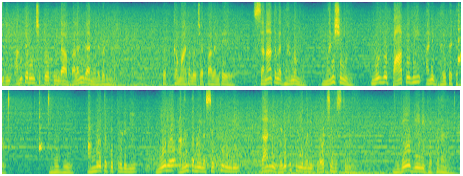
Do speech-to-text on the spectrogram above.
ఇది అంతరించిపోకుండా బలంగా నిలబడింది. ఒక్క మాటలో చెప్పాలంటే సనాతన ధర్మం మనిషిని నువ్వు పాపివి అని భయపెట్టదు. నువ్వు అమృతపుత్రుడివి నీలో అనంతమైన శక్తి ఉంది దాన్ని వెలికి తీయమని ప్రోత్సహిస్తుంది. ఇదే దీని గొప్పదనం.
